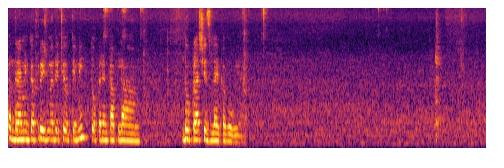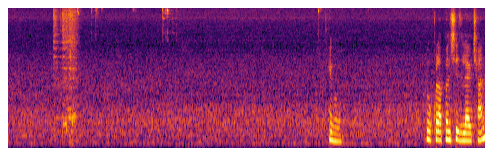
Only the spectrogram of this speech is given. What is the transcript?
पंधरा मिनटं फ्रीजमध्ये ठेवते मी. तोपर्यंत आपला ढोकळा शिजला आहे का बघूया हे बघा ढोकळा पण शिजला आहे छान.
